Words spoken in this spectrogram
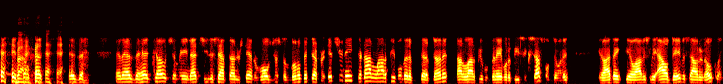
right. know, as a, and as the head coach, I mean, that's you just have to understand the role's just a little bit different. It's unique. There are not a lot of people that have that have done it. Not a lot of people have been able to be successful doing it. You know, I think you know, obviously Al Davis out in Oakland.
